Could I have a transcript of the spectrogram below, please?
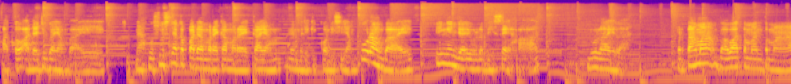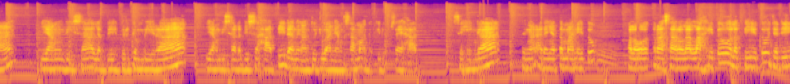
atau ada juga yang baik. Nah, khususnya kepada mereka-mereka yang memiliki kondisi yang kurang baik, ingin jauh lebih sehat, mulailah. Pertama, bawa teman-teman yang bisa lebih bergembira, yang bisa lebih sehati dan dengan tujuan yang sama untuk hidup sehat. Sehingga dengan adanya teman itu Hmm. kalau terasa lelah itu, letih itu jadi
